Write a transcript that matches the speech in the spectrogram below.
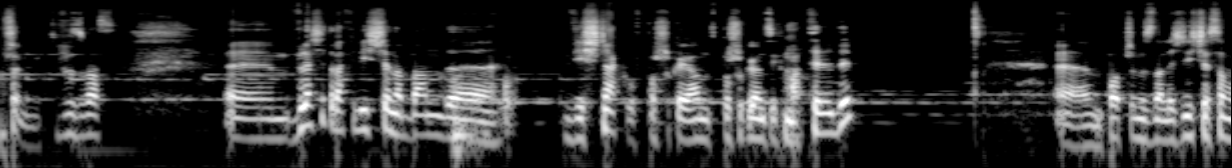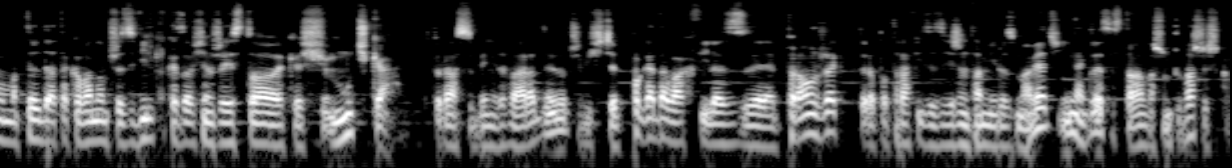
przynajmniej niektórzy z was. W lesie trafiliście na bandę wieśniaków poszukując, poszukujących Matyldy, Po czym znaleźliście samą Matyldę atakowaną przez wilki. Okazało się, że jest to jakaś mućka, która sobie nie dawała rady. Oczywiście pogadała chwilę z prążek, która potrafi ze zwierzętami rozmawiać i nagle została waszą towarzyszką.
